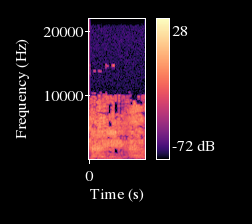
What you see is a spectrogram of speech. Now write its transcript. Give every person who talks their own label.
Speaker 1: شَيْئًا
